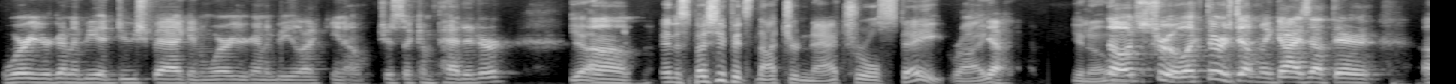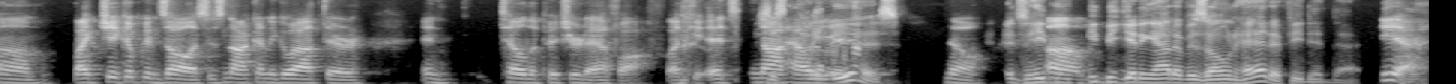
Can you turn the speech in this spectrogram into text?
where you're going to be a douchebag and where you're going to be like you know just a competitor. Yeah. Um, and especially if it's not your natural state right? Yeah. You know? No it's true. Like there's definitely guys out there um like jacob gonzalez is not going to go out there and tell the pitcher to f off. Like it's not how, he is no. And so he'd, um, he'd be getting out of his own head if he did that. Yeah.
